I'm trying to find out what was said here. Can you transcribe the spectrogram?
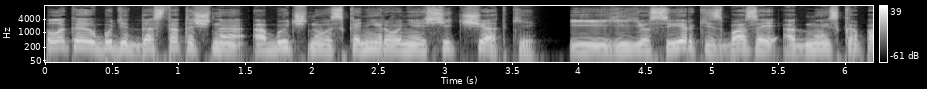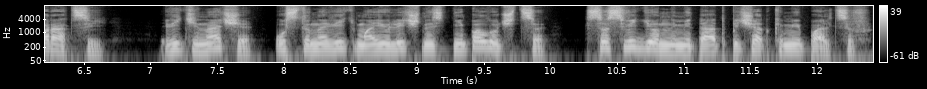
Полагаю, будет достаточно обычного сканирования сетчатки и ее сверки с базой одной из корпораций. Ведь иначе установить мою личность не получится со сведенными-то отпечатками пальцев.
